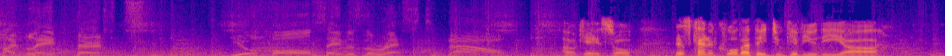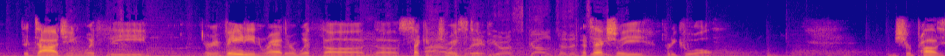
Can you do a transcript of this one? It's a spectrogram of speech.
My blade thirsts. You'll fall same as the rest. Now! Okay, so it's kind of cool that they do give you the uh, the dodging with the or evading rather with the the 2nd I'll joystick. your skull to the That's actually pretty cool. I'm sure probably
